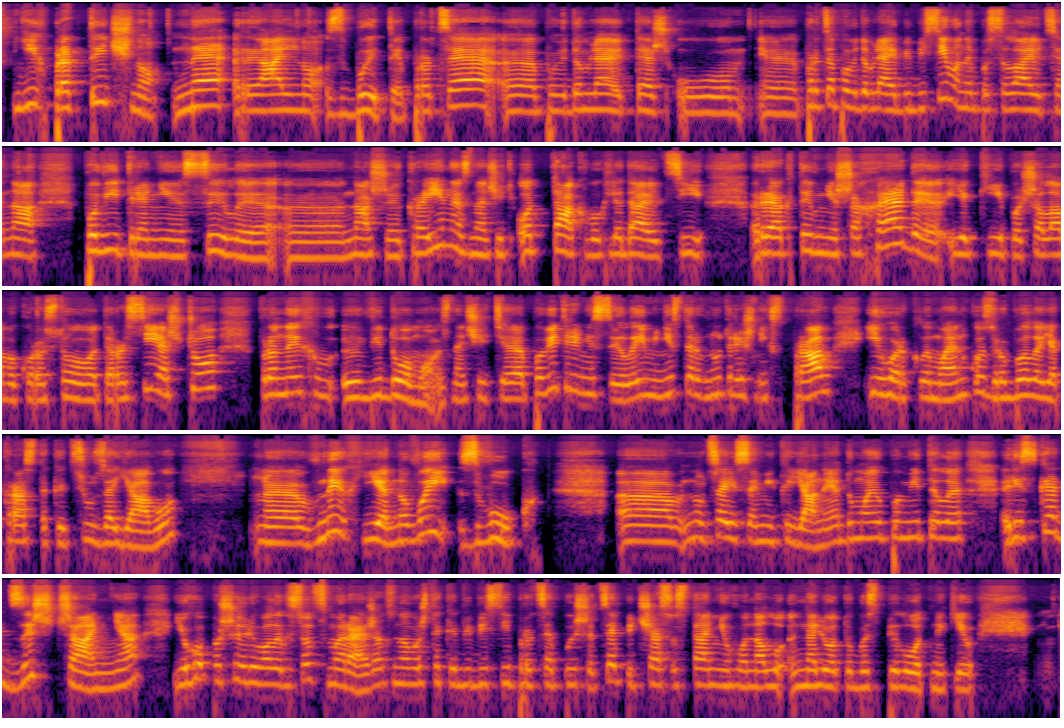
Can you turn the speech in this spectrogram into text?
їх практично нереально збити. Про це е, повідомляють теж у е, про це повідомляє BBC, Вони посилаються на повітряні сили е, нашої країни. Значить, от так виглядають ці реактивні шахеди, які почала використовувати Росія. Що про них відомо? Значить, повітряні сили і міністр внутрішніх справ Ігор Клименко зробили якраз таки цю заяву. Е, в них є новий звук. Е, Ну, це і самі кияни, я думаю, помітили. Різке дзищання. Його поширювали в соцмережах. Знову ж таки, BBC про це пише. Це під час останнього нальоту безпілотників.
